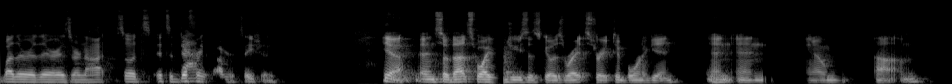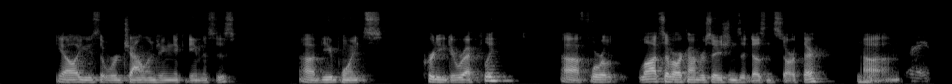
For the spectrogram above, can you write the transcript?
whether there is or not. So it's it's a different conversation. Yeah, and so that's why Jesus goes right straight to born again, and and you know, um, yeah, I'll use the word challenging Nicodemus's uh, viewpoints pretty directly. Uh, for lots of our conversations, it doesn't start there. Mhm. Um, Right.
